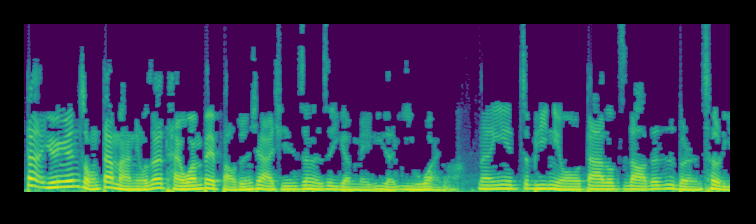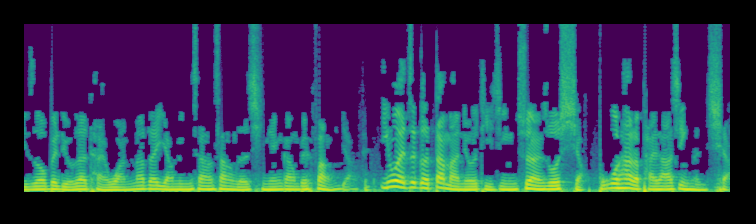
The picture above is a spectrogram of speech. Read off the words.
但原原种淡马牛在台湾被保存下来，其实真的是一个美丽的意外嘛。那因为这批牛大家都知道，在日本人撤离之后被留在台湾，那在阳明山上的擎天刚被放养。因为这个淡马牛的体型虽然说小，不过它的排他性很强。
